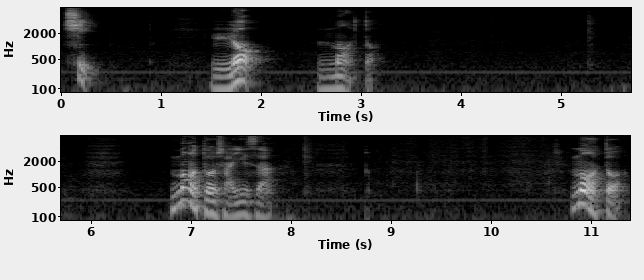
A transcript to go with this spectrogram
C. Lo moto. 摩托啥意思啊？托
